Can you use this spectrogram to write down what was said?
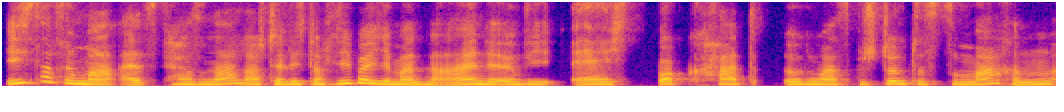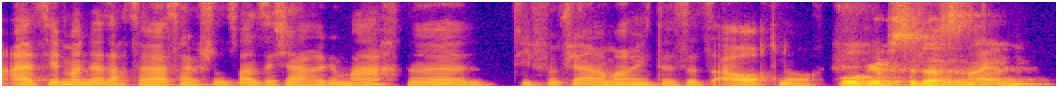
ich sage immer, als Personaler stelle ich doch lieber jemanden ein, der irgendwie echt Bock hat, irgendwas Bestimmtes zu machen, als jemand, der sagt, ja, das habe ich schon 20 Jahre gemacht, ne? Die fünf Jahre mache ich das jetzt auch noch. Wo gibst du das ein?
